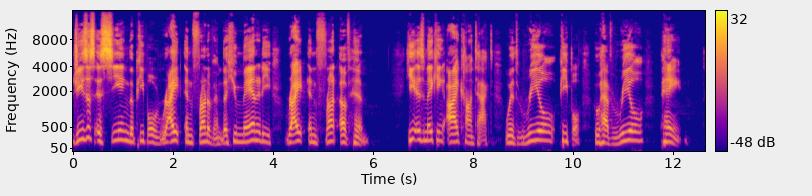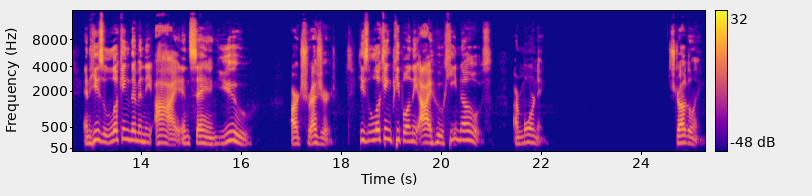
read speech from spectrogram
Jesus is seeing the people right in front of him, the humanity right in front of him. He is making eye contact with real people who have real pain. And he's looking them in the eye and saying, You are treasured. He's looking people in the eye who he knows are mourning, struggling,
